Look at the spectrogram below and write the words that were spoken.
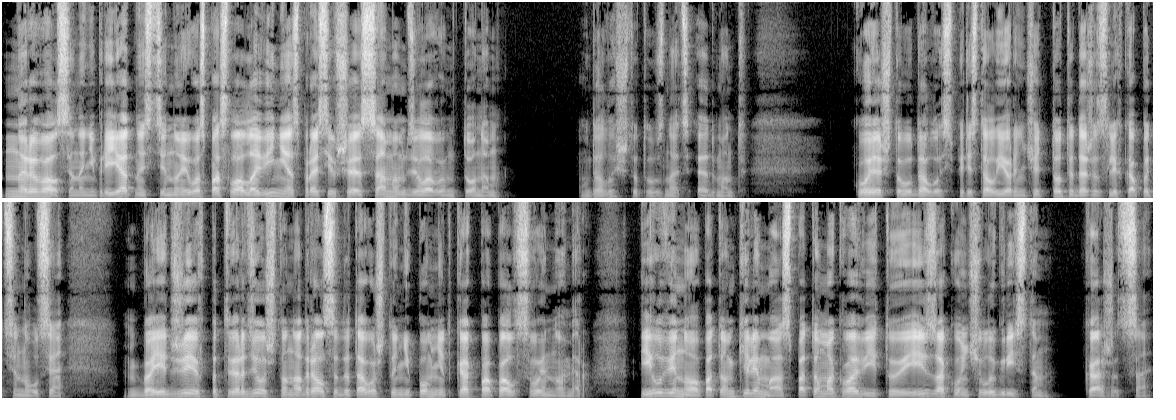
нарывался на неприятности, но его спасла Лавиния, спросившая самым деловым тоном: "Удалось что-то узнать, Эдмонд?" Кое-что удалось, перестал ерничать тот и даже слегка подтянулся. Баеджиев подтвердил, что надрался до того, что не помнит, как попал в свой номер. Пил вино, потом келемас, потом аквавиту и закончил игристым. Кажется.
